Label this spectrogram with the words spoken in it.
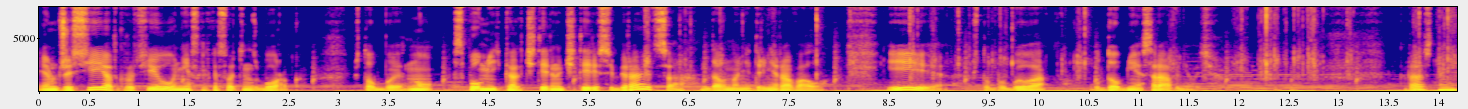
MGC открутил несколько сотен сборок, чтобы, ну, вспомнить, как 4 на 4 собирается, давно не тренировал, и чтобы было удобнее сравнивать. Красный.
